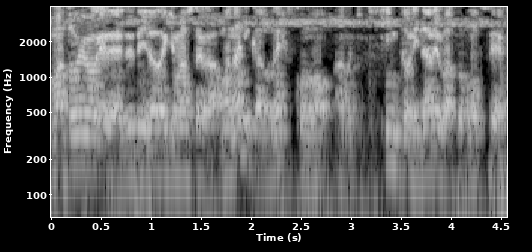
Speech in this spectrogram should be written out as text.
まあ、というわけで出ていただきましたが、まあ何かのね、この、あの、ヒントになればと思って、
